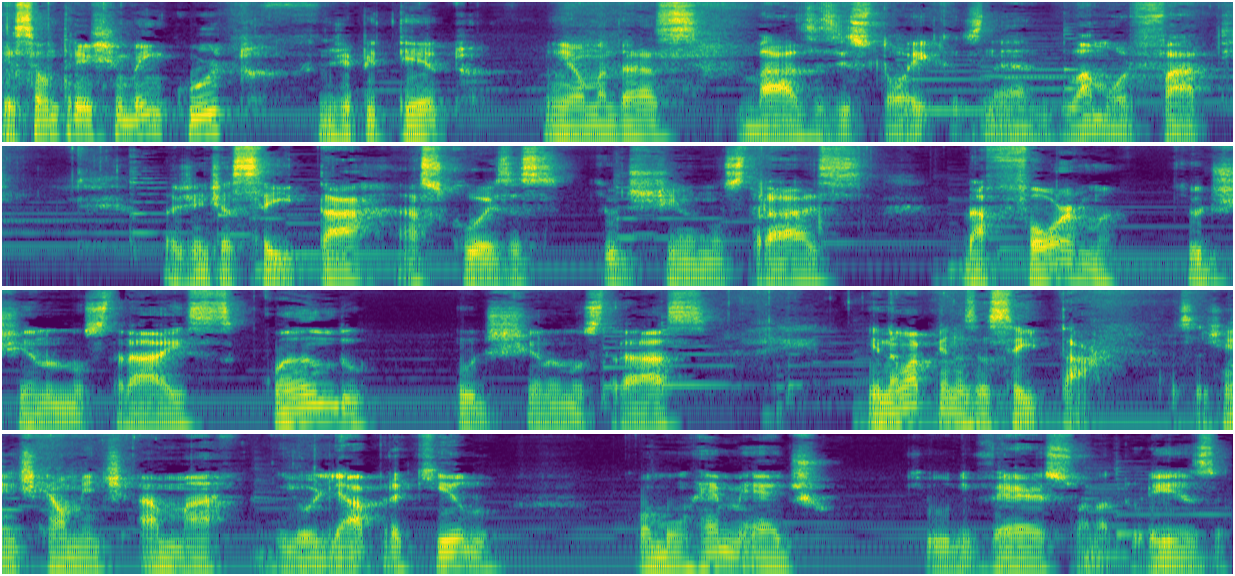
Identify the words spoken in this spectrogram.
Esse é um trechinho bem curto de Epiteto e é uma das bases estoicas né, do amor fati, da gente aceitar as coisas que o destino nos traz da forma que o destino nos traz, quando o destino nos traz, e não apenas aceitar, mas a gente realmente amar e olhar para aquilo como um remédio que o universo, a natureza,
